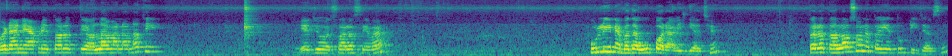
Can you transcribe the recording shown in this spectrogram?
વડાને આપણે તરત તે હલાવવાના નથી. એ જો સરસ એવા ફૂલીને બધા ઉપર આવી ગયા છે. તરત હલાવશો ને તો એ તૂટી જશે.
